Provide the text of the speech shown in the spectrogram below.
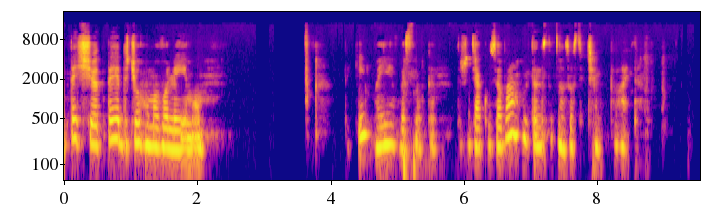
те, що те, до чого ми воліємо. Такі мої висновки. Дуже дякую за увагу. До наступного зустрічі. Бувайте!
